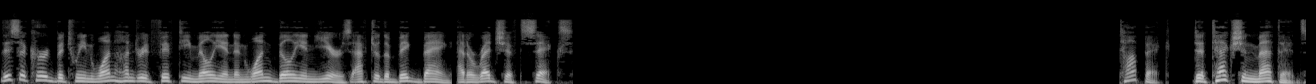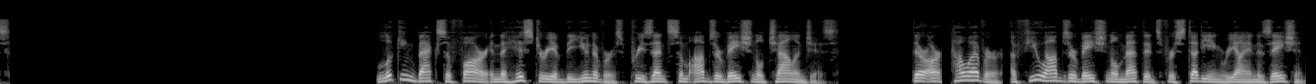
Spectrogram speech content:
This occurred between 150 million and 1 billion years after the Big Bang at a redshift 6. Topic: Detection methods. Looking back so far in the history of the universe presents some observational challenges. There are, however, a few observational methods for studying reionization.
